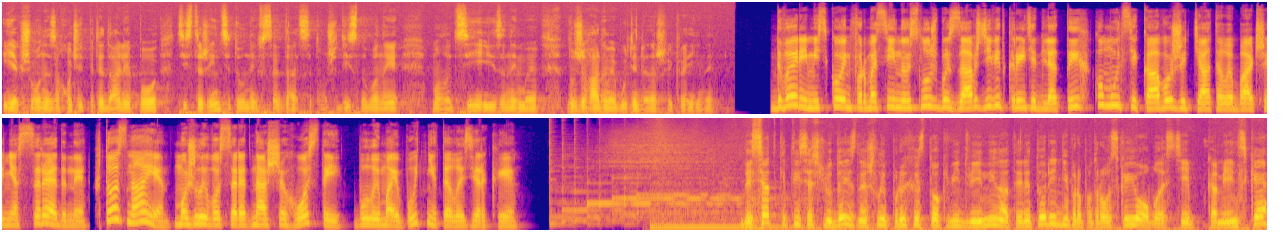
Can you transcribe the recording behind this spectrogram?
І якщо вони захочуть піти далі по цій стежинці, то у них все вдасться, тому що дійсно вони молодці і за ними дуже гарне майбутнє для нашої країни. Двері міської інформаційної служби завжди відкриті для тих, кому цікаво життя телебачення зсередини. Хто знає, можливо, серед наших гостей були майбутні телезірки. Десятки тисяч людей знайшли прихисток від війни на території Дніпропетровської області. Кам'янське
